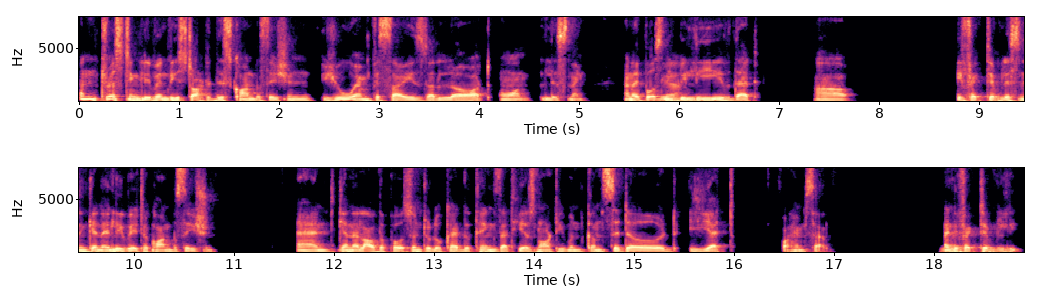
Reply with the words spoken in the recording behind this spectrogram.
And interestingly, when we started this conversation, you emphasized a lot on listening. And I personally yeah. believe that uh, effective listening can elevate a conversation and can allow the person to look at the things that he has not even considered yet for himself. Right. And effectively,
